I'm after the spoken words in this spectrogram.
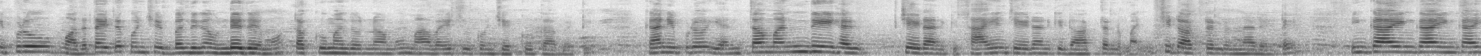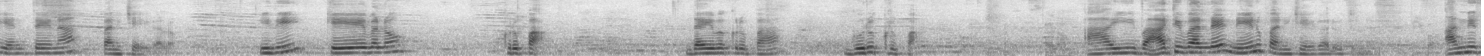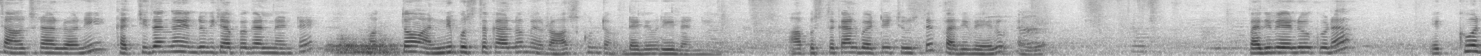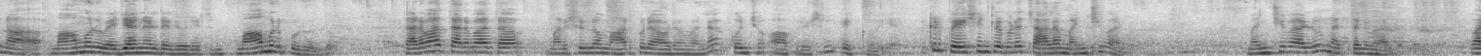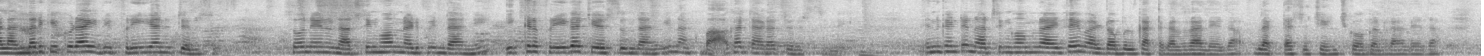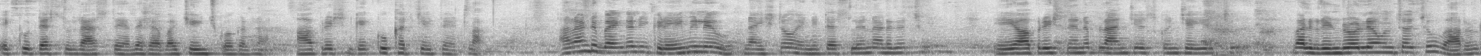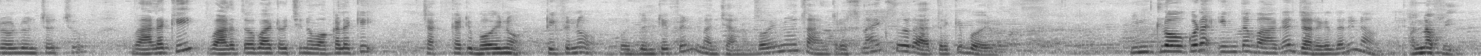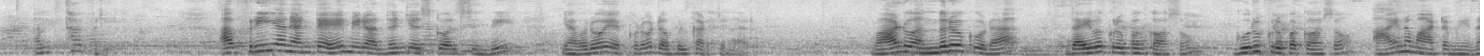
ఇప్పుడు మొదట అయితే కొంచెం ఇబ్బందిగా ఉండేదేమో తక్కువ మంది ఉన్నాము మా వయసు కొంచెం ఎక్కువ కాబట్టి. కానీ ఇప్పుడు ఎంతమంది హెల్ప్ చేయడానికి సాయం చేయడానికి డాక్టర్లు మంచి డాక్టర్లు ఉన్నారంటే ఇంకా ఇంకా ఇంకా ఎంతైనా పని చేయగలం. ఇది కేవలం కృప. దైవకృప గురుకృప ఆ ఈ వాటి వల్లే నేను పని చేయగలుగుతున్నాను. అన్ని సంవత్సరాల్లోని ఖచ్చితంగా ఎందుకు చెప్పగలనంటే మొత్తం అన్ని పుస్తకాల్లో మేము రాసుకుంటాం డెలివరీలన్నీ. ఆ పుస్తకాలు బట్టి చూస్తే పదివేలు అయ్యాయి. పదివేలు కూడా ఎక్కువ నా మామూలు వెజైనల్ డెలివరీస్ మామూలు పురుళ్ళు తర్వాత తర్వాత మనుషుల్లో మార్పు రావడం వల్ల కొంచెం ఆపరేషన్ ఎక్కువ అయ్యాయి ఇక్కడ పేషెంట్లు కూడా చాలా మంచివాళ్ళు. మంచివాళ్ళు మెత్తని వాళ్ళు. వాళ్ళందరికీ కూడా ఇది ఫ్రీ అని తెలుసు. సో నేను నర్సింగ్ హోమ్ నడిపిన దాన్ని ఇక్కడ ఫ్రీగా చేస్తున్న దానికి నాకు బాగా తేడా తెలుస్తుంది. ఎందుకంటే నర్సింగ్ హోమ్లో అయితే వాళ్ళు డబ్బులు కట్టగలరా లేదా? బ్లడ్ టెస్ట్ చేయించుకోగలరా లేదా? ఎక్కువ టెస్టులు రాస్తే అలాగే వాళ్ళు చేయించుకోగలరా? ఆపరేషన్కి ఎక్కువ ఖర్చు అయితే ఎట్లా? అలాంటి బెంగలు ఇక్కడ ఏమీ లేవు. నా ఇష్టం ఎన్ని టెస్టులైనా అడగచ్చు. ఏ ఆపరేషన్ అయినా ప్లాన్ చేసుకొని చేయొచ్చు. వాళ్ళకి రెండు రోజులే ఉంచవచ్చు వారం రోజులు ఉంచవచ్చు వాళ్ళకి వాళ్ళతో పాటు వచ్చిన ఒకళ్ళకి చక్కటి భోజనం టిఫిను పొద్దున్న టిఫిన్ మధ్యాహ్నం భోజనం సాయంత్రం స్నాక్స్ రాత్రికి భోజనం. ఇంట్లో కూడా ఇంత బాగా జరగదని నా ఉద్దేశం. అన్న ఫ్రీ. అంతా ఫ్రీ. ఆ ఫ్రీ అని అంటే మీరు అర్థం చేసుకోవాల్సింది ఎవరో ఎక్కడో డబ్బులు కడుతున్నారు. వాళ్ళు అందరూ కూడా దైవ కృప కోసం గురు కృప కోసం ఆయన మాట మీద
